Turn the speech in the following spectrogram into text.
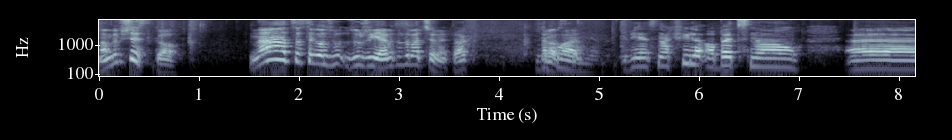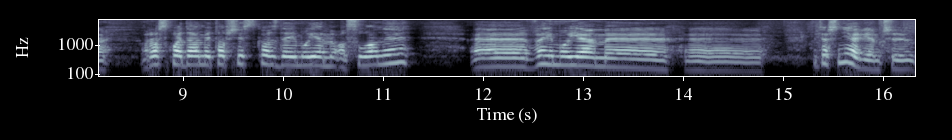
mamy wszystko. No a co z tego zu- zużyjemy, to zobaczymy, tak? Dokładnie. Więc na chwilę obecną e, rozkładamy to wszystko, zdejmujemy osłony, e, wyjmujemy, e, chociaż nie wiem, czy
